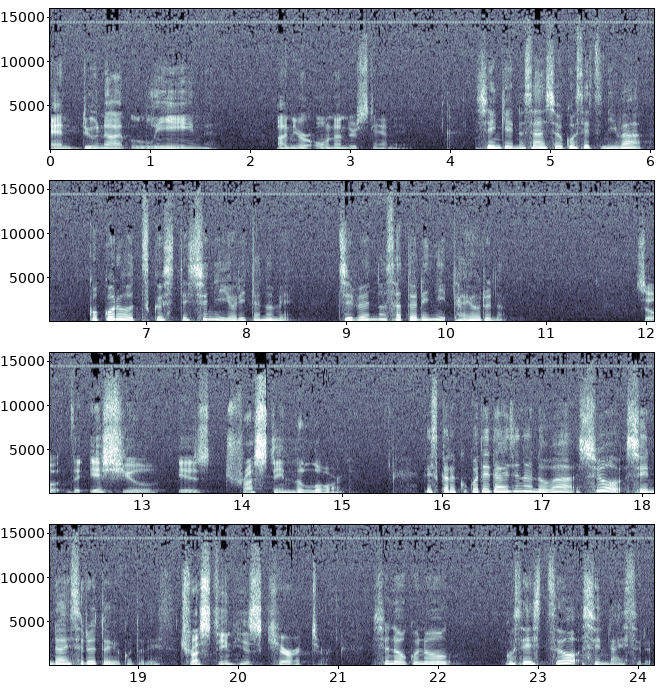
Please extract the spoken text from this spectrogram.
and do not lean on your own understanding. 信玄の3章5節には心を尽くして主により頼め自分の悟りに頼るな So the issue is trusting the Lord, ですからここで大事なのは主を信頼するということです trusting His character. 主のこのご性質を信頼する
